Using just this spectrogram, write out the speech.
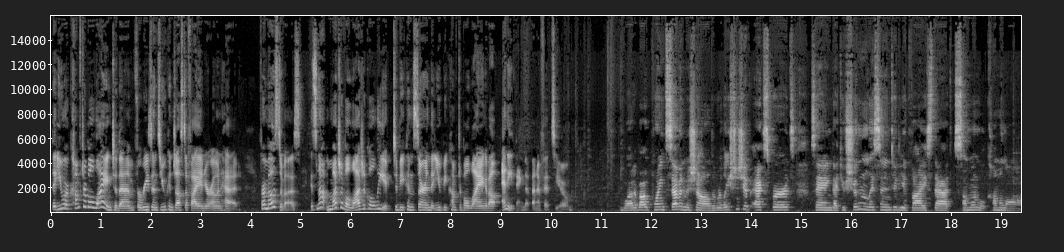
that you are comfortable lying to them for reasons you can justify in your own head. For most of us, it's not much of a logical leap to be concerned that you'd be comfortable lying about anything that benefits you. What about point seven, Michelle? The relationship experts saying that you shouldn't listen to the advice that someone will come along.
